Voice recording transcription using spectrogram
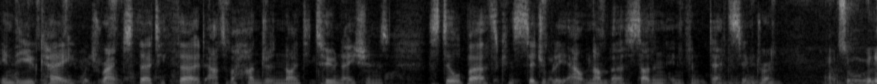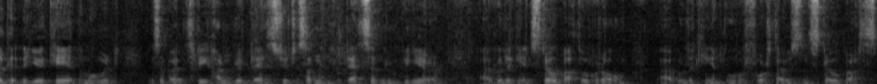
In the UK, which ranks 33rd out of 192 nations, stillbirths considerably outnumber sudden infant death syndrome. Uh, so when we look at the UK at the moment, it's about 300 deaths due to sudden infant death syndrome per year. Uh, we're looking at stillbirth overall, uh, we're looking at over 4,000 stillbirths,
